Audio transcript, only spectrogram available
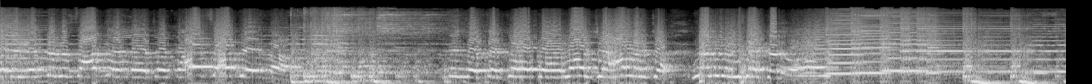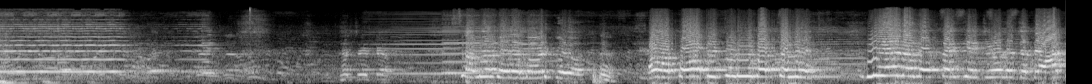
ಅದು ಎಂದೂ ಸಾಧ್ಯ ಇಲ್ಲ ಅಶೋಕ ಸಾಧ್ಯ ಇಲ್ಲ. ನಿನ್ನ ಕೋಪ ರೋಷ ಆವೇಶ ನನಗೂ ಇದೆ ಕಣೋ. ಅಶೋಕ ಸಮಾಧಾನ ಮಾಡ್ಕೊಳ್ಳೋ. ಆ ಪಾಪಿ ಕುಡಿದು ಮತ್ತಲ್ಲಿ ಏನೋ ತಂಗಿ ಜೀವನ ಜೊತೆ ಆಟ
